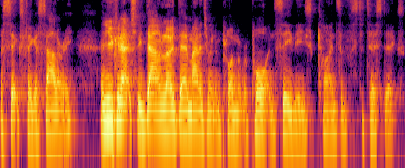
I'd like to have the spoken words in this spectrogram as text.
a six figure salary. And you can actually download their management employment report and see these kinds of statistics.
